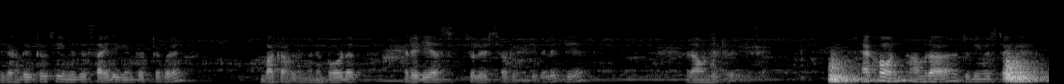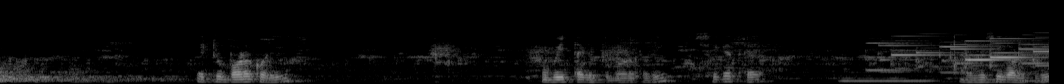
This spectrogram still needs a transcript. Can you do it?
এখানে দেখতে পাচ্ছি ইমেজের সাইডে কিন্তু একটা করে বাঁকা হয়ে মানে বর্ডার রেডিয়াস চলে এসেছে অটোমেটিক্যালি দিয়ে রাউন্ডেড হয়ে গেছে। এখন আমরা যদি ইমেজটাকে একটু বড় করি উইথটাকে একটু বড় করি, সেক্ষেত্রে বেশি বড় করি।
